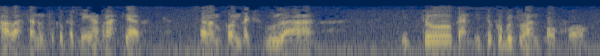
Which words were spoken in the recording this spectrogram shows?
alasan untuk kepentingan rakyat. Dalam konteks gula, itu kan itu kebutuhan pokok.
